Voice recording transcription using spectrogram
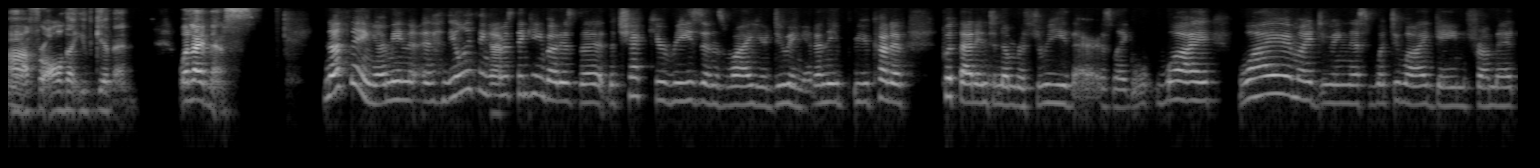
uh, yeah. for all that you've given. What did I miss? Nothing. I mean, uh, the only thing I was thinking about is the the check your reasons why you're doing it, and you, you kind of put that into number three. There is like why why am I doing this? What do I gain from it?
